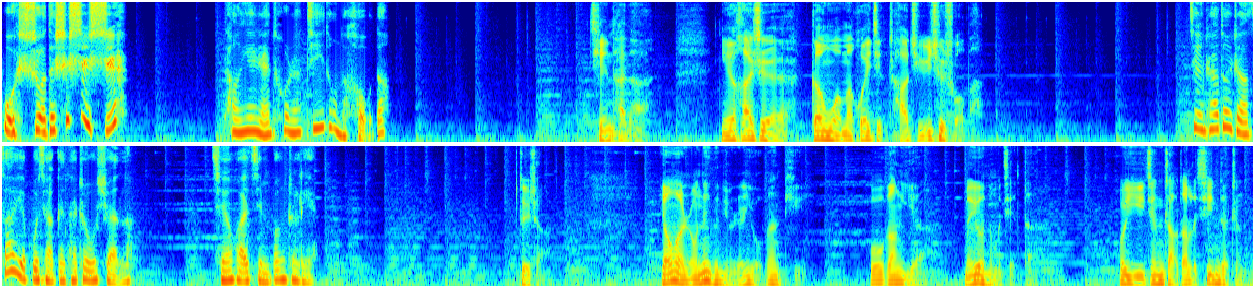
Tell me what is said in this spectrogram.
我说的是事实。唐嫣然突然激动的吼道：“秦太太，你还是跟我们回警察局去说吧。”警察队长再也不想跟他周旋了。秦淮紧绷着脸：“队长，杨婉容那个女人有问题，吴刚一案没有那么简单。我已经找到了新的证人，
